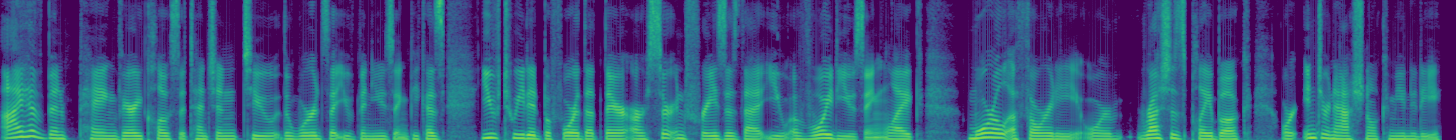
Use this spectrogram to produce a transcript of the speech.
I have been paying very close attention to the words that you've been using because you've tweeted before that there are certain phrases that you avoid using, like moral authority or Russia's playbook or international community.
